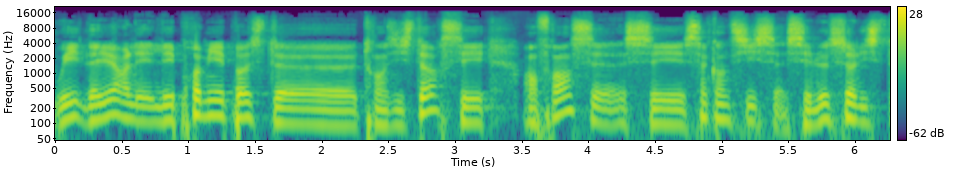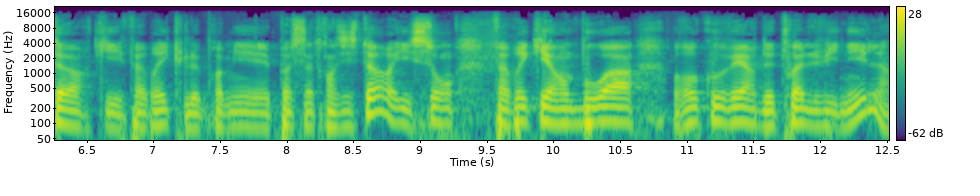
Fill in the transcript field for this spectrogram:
Oui, d'ailleurs, les, les premiers postes euh, transistors, c'est en France, euh, c'est 56. C'est le Solistor qui fabrique le premier poste à transistor. Ils sont fabriqués en bois recouvert de toile vinyle.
